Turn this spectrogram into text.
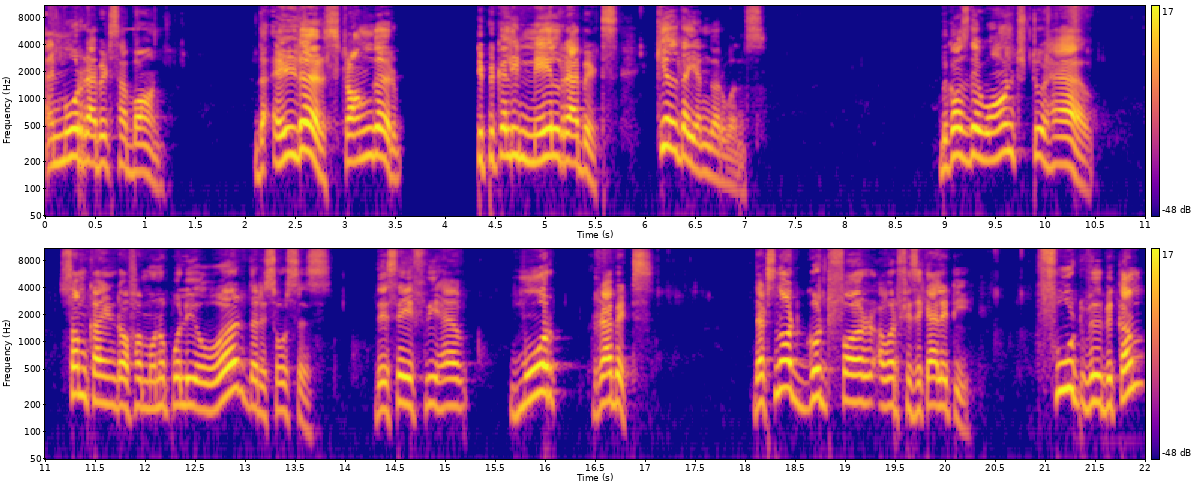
and more rabbits are born, the elder, stronger, typically male rabbits kill the younger ones because they want to have some kind of a monopoly over the resources. They say if we have more rabbits, that's not good for our physicality. Food will become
